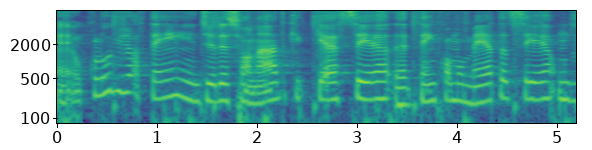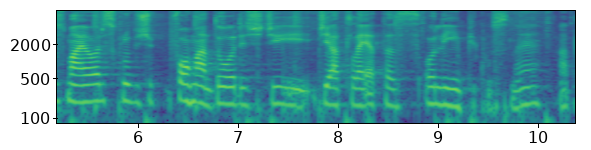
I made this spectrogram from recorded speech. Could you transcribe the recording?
É, o clube já tem direcionado que quer ser, tem como meta ser um dos maiores clubes de formadores de, de atletas olímpicos, né? atletas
